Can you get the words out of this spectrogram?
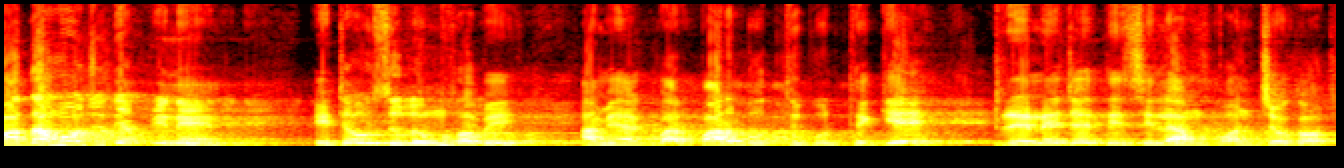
বাদামও যদি আপনি নেন, এটাও জুলুম হবে। আমি একবার পার্বতীপুর থেকে ট্রেনে যাইতেছিলাম পঞ্চগড়।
